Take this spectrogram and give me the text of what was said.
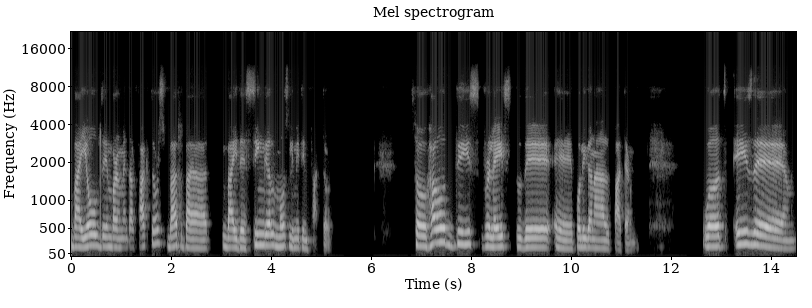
by all the environmental factors, but by, by the single most limiting factor. So how this relates to the uh, polygonal pattern? What is the,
